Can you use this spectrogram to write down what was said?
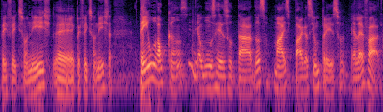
perfeccionista, é, perfeccionista, tem o alcance de alguns resultados, mas paga-se um preço elevado.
